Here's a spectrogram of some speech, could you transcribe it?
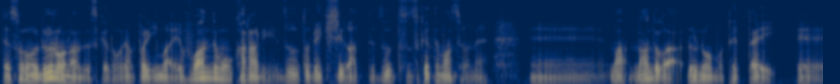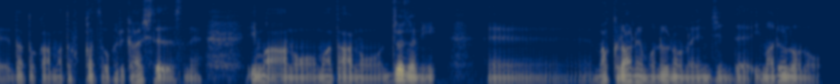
で、そのルノーなんですけど、やっぱり今 F1 でもかなりずっと歴史があってずっと続けてますよね。えー、まあ何度かルノーも撤退、えー、だとかまた復活を繰り返してですね、今、あの、またあの、徐々に、えー、マクラーレンもルノーのエンジンで、今ルノーの、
